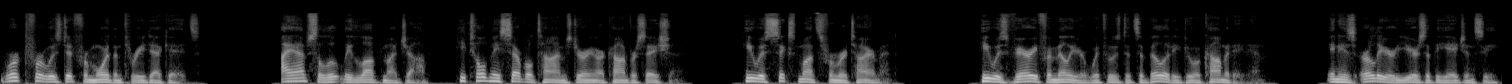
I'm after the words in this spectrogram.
worked for WSDOT for more than three decades. I absolutely loved my job, he told me several times during our conversation. He was six months from retirement. He was very familiar with WSDOT's ability to accommodate him. In his earlier years at the agency,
